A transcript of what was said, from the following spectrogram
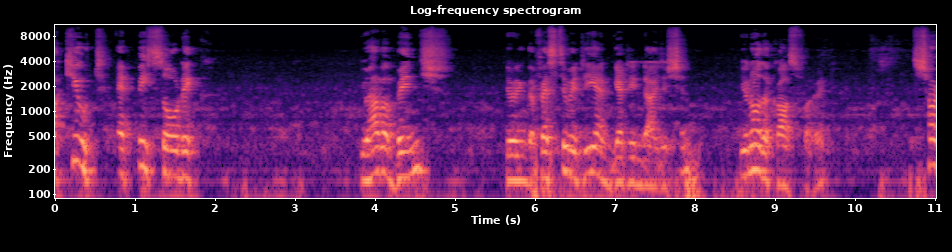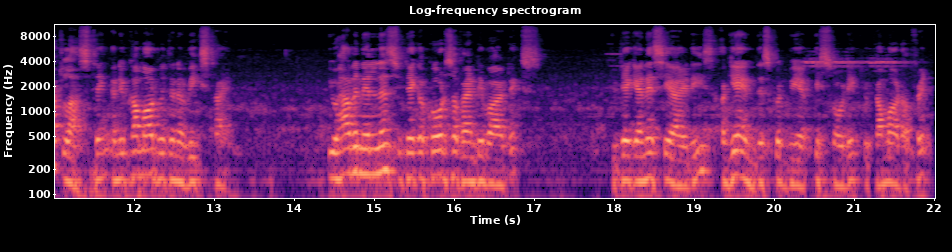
Acute, episodic. You have a binge during the festivity and get indigestion. You know the cause for it. short lasting and you come out within a week's time you have an illness, you take a course of antibiotics, you take NSAIDs. Again, this could be episodic, you come out of it.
